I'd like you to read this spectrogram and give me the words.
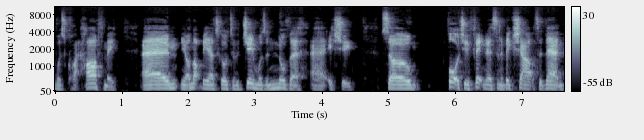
was quite hard for me. Um, you know, not being able to go to the gym was another uh, issue. So, Fortitude Fitness and a big shout out to them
